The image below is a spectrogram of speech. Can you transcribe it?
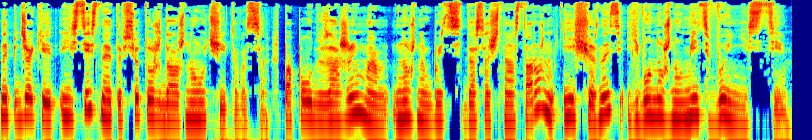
на пиджаке, и, естественно, это все тоже должно учитываться. По поводу зажима нужно быть достаточно осторожным, и еще, знаете, его нужно уметь вынести,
